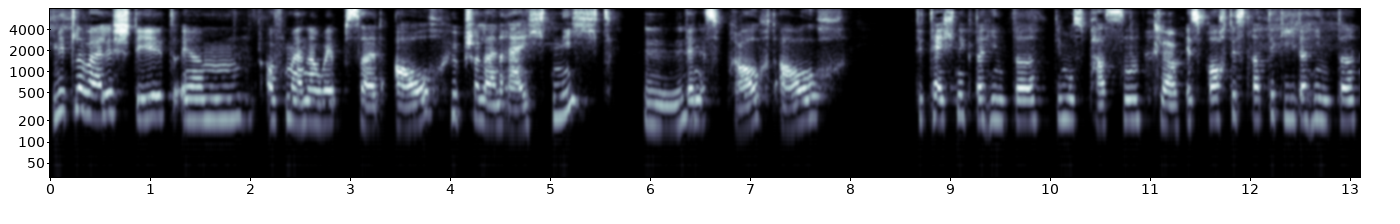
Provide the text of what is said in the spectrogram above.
Mittlerweile steht ähm, auf meiner Website auch, hübsch allein reicht nicht, mhm. denn es braucht auch die Technik dahinter, die muss passen. Klar. Es braucht die Strategie dahinter.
